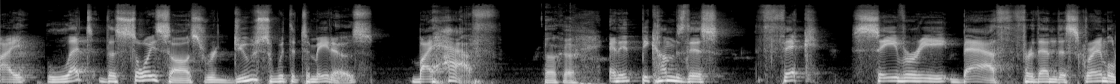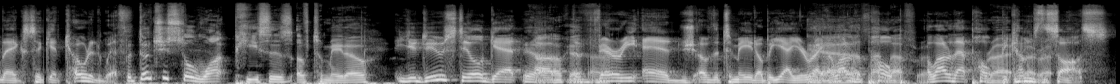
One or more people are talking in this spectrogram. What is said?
I I let the soy sauce reduce with the tomatoes by half. Okay. And it becomes this thick, savory bath for then the scrambled eggs to get coated with. But don't you still want pieces of tomato? You do still get yeah, uh, okay. the very right. edge of the tomato, but yeah, you're right. Yeah, a lot of the pulp, enough, right. a lot of that pulp right, becomes the sauce.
